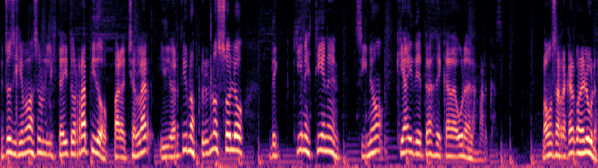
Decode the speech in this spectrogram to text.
Entonces dije, vamos a hacer un listadito rápido para charlar y divertirnos, pero no solo de quiénes tienen, sino qué hay detrás de cada una de las marcas. Vamos a arrancar con el 1,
